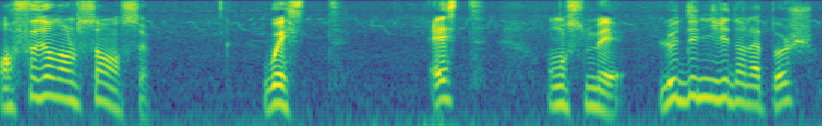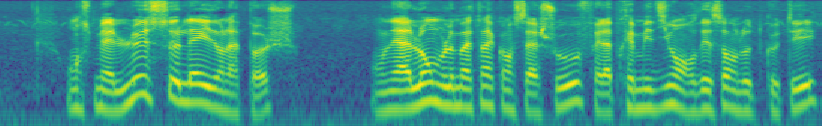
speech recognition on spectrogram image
en faisant dans le sens ouest-est, on se met le dénivelé dans la poche, on se met le soleil dans la poche, on est à l'ombre le matin quand ça chauffe, et l'après-midi on redescend de l'autre côté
